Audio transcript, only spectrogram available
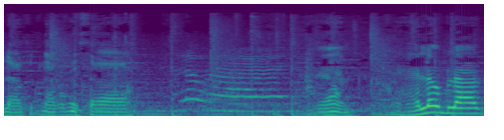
malapit na kami sa... Ayan. Hello vlog.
